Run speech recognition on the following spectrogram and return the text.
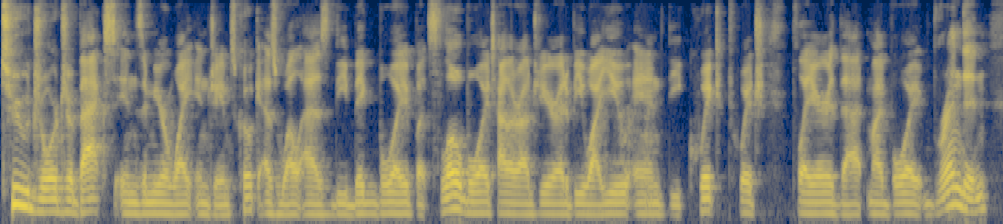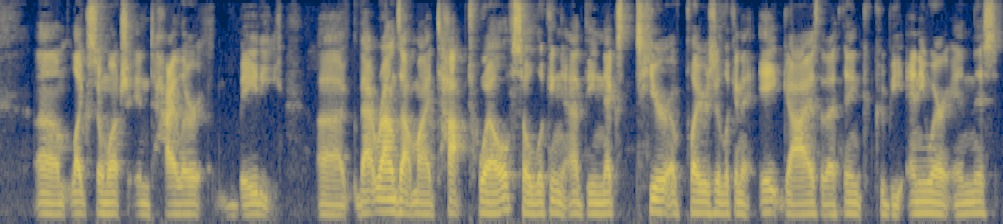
two Georgia backs in Zamir White and James Cook, as well as the big boy but slow boy Tyler Allgeier at BYU, and the quick twitch player that my boy Brendan um, likes so much in Tyler Badie. Uh, that rounds out my top 12. So, looking at the next tier of players, you're looking at eight guys that I think could be anywhere in this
